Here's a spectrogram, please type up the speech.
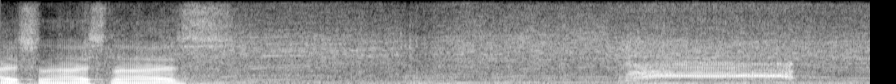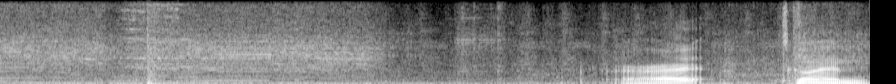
Nice, nice, nice. Alright, let's go in.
